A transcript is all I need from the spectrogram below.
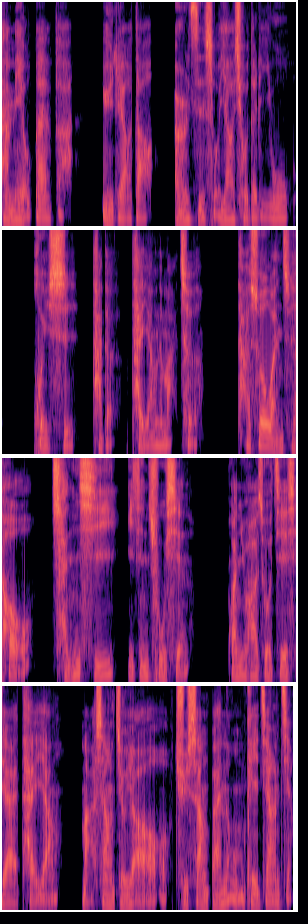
他没有办法预料到儿子所要求的礼物会是他的太阳的马车。他说完之后，晨曦已经出现了。换句话说，接下来太阳马上就要去上班了。我们可以这样讲。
